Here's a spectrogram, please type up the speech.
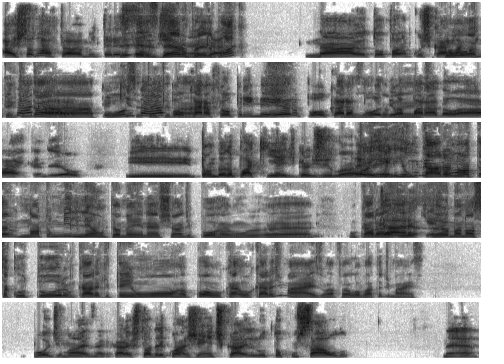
A história do Rafael é muito interessante. Eles deram né, pra ele a placa? Não, eu tô falando com os caras lá que tem, que, dar, dar. Tem que dar, tem que pô. Dar. O cara foi o primeiro, pô. O cara, Exatamente. pô, deu a parada lá, entendeu? E estão dando plaquinha aí de grande vilã. Pô, e, e um cara nota, nota um milhão também, né, Xande? Porra, um, é, um cara, cara que... ama a nossa cultura, um cara que tem honra. Pô, o cara, o cara é demais, o Rafael Lovato é demais. Pô, demais, né, cara? A história dele com a gente, cara, ele lutou com o Saulo, né?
